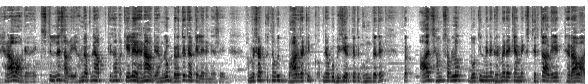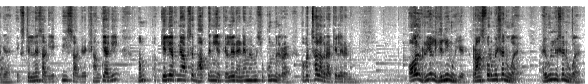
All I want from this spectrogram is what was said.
ठहराव आ गया एक स्टिलनेस आ गई हमें अपने आप के साथ अकेले रहना आ गया हम लोग डरते थे अकेले रहने से। हमेशा कुछ ना कुछ बाहर जाके अपने आप को बिज़ी रखते थे, घूमते थे। पर आज हम सब लोग दो तीन महीने घर में रह के हमें एक स्थिरता आ गई, एक ठहराव आ गया एक स्टिलनेस आ गई, एक पीस आ गया, एक शांति आ गई। हम अकेले अपने आप से भागते नहीं अकेले रहने में हमें सुकून मिल रहा है। अब अच्छा लग रहा है अकेले रहना। ऑल रियल हीलिंग हुई है। ट्रांसफॉर्मेशन हुआ है। एवोल्यूशन हुआ है।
